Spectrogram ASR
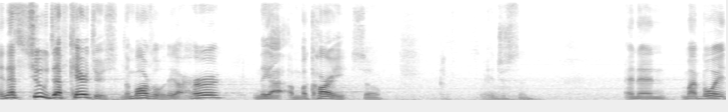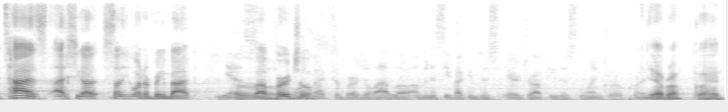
and that's two deaf characters. in The Marvel, they got her and they got uh, Makkari. So, interesting. And then my boy Taz actually got something he want to bring back Yeah. about so Virgil. Going back to Virgil Abloh, I'm gonna see if I can just airdrop you this link real quick. Yeah, bro. Go ahead.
